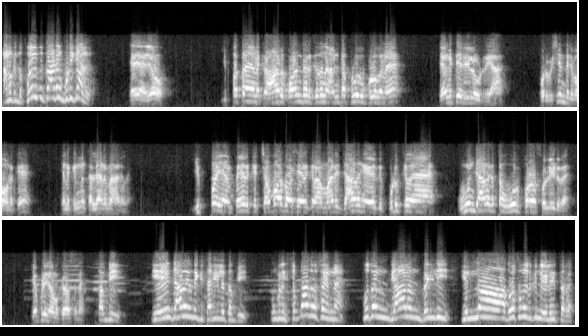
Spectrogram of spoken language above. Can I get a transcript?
நமக்கு இந்த பொய் பித்தாட்டம் பிடிக்காது. ஏய் இப்பதான் எனக்கு ஆறு குழந்தை இருக்குதுன்னு அண்ட புழுகு புழுகுன. என்கிட்ட ரீல் விடுறியா? ஒரு விஷயம் தெரியுமா உனக்கு? எனக்கு இன்னும் கல்யாணமே ஆகல. இப்ப என் பேருக்கு செவ்வாய் தோஷம் இருக்கிற மாதிரி ஜாதகம் எழுதி கொடுக்கல. உன் ஜாதகத்தை ஊர் பூரா சொல்லிடுவேன். எப்படி நமக்கு யோசனை? தம்பி ஏன் ஜாதகம் இன்னைக்கு சரியில்லை தம்பி. உங்களுக்கு செவ்வாய் தோஷம் என்ன? புதன் வியாழன் வெள்ளி எல்லா தோஷமும் இருக்குன்னு எழுதி தரேன்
